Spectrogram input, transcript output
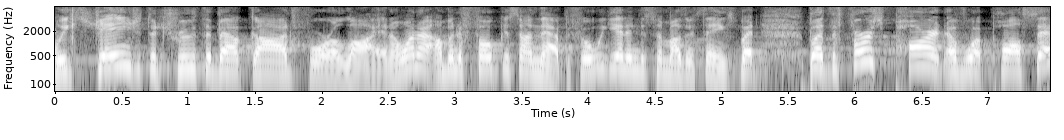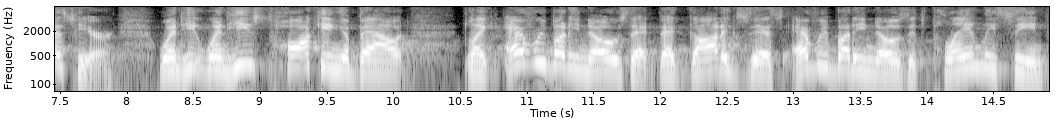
we exchange the truth about God for a lie. And I want to, I'm going to focus on that before we get into some other things. But, but the first part of what Paul says here, when he, when he's talking about like everybody knows that, that God exists. Everybody knows it's plainly seen.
